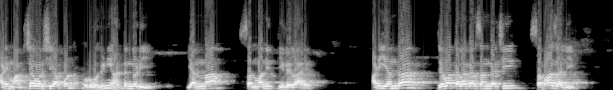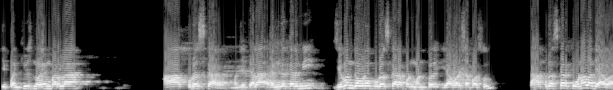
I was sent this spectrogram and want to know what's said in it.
आणि मागच्या वर्षी आपण रोहिणी हट्टंगडी यांना सन्मानित केलेलं आहे. आणि यंदा जेव्हा कलाकार संघाची सभा झाली ती पंचवीस नोव्हेंबरला हा पुरस्कार म्हणजे त्याला रंगकर्मी जीवन गौरव पुरस्कार आपण म्हणतोय या वर्षापासून तर हा पुरस्कार कोणाला द्यावा?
